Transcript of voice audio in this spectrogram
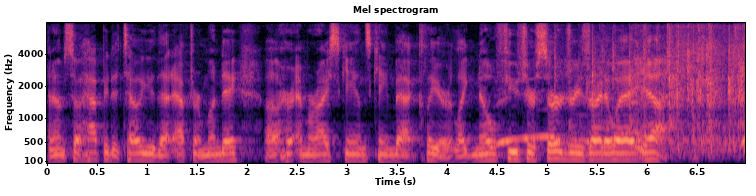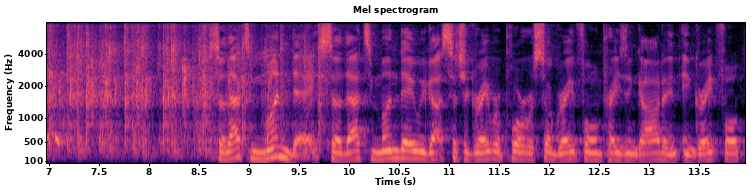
And I'm so happy to tell you that after Monday, uh, her MRI scans came back clear, like no future surgeries right away. Yeah. So that's Monday. So that's Monday. We got such a great report. We're so grateful and praising God and, and grateful.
